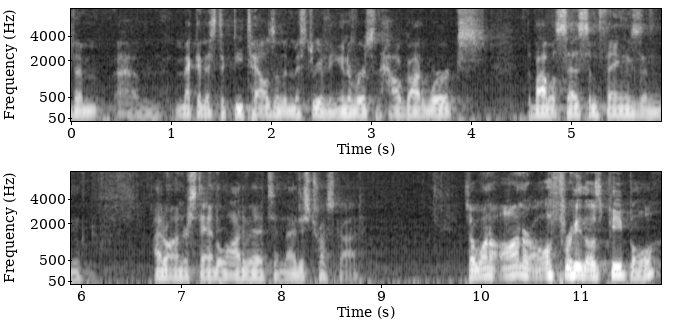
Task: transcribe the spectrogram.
the um, mechanistic details of the mystery of the universe and how God works? The Bible says some things, and I don't understand a lot of it, and I just trust God. So I want to honor all three of those people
